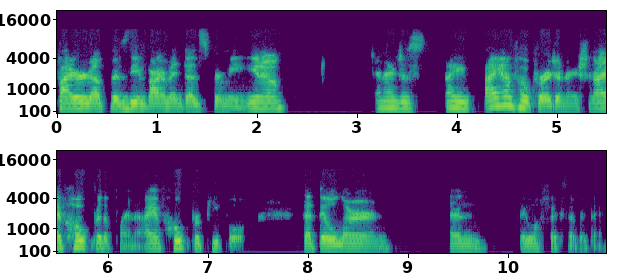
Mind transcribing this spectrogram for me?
fired up as the environment does for me, you know? And I just I I have hope for our generation. I have hope for the planet. I have hope for people that they'll learn and they will fix everything.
